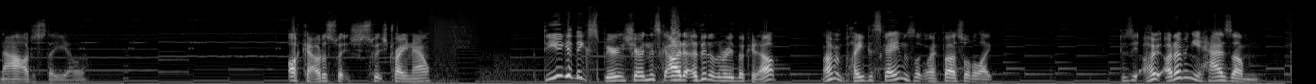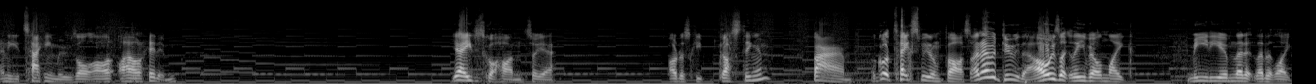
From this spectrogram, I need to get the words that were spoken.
Nah, I'll just stay yellow. Okay, I'll just switch switch train now. Do you get the experience share in this game? I, I, didn't really look it up. I haven't played this game. It's like my first sort of like. Does he? I don't think he has um any attacking moves. I'll I'll, I'll hit him. Yeah, he just got hardened. So yeah, I'll just keep gusting him. Bam! I've got text speed on fast. I never do that. I always like leave it on like medium. Let it let it like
